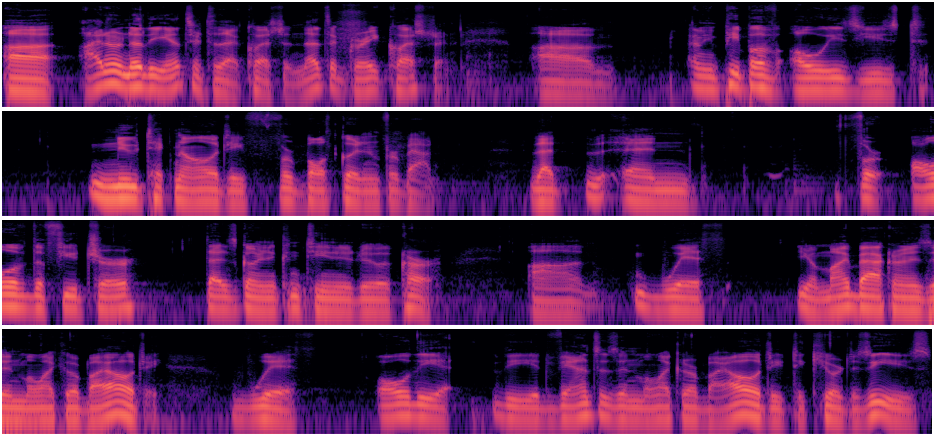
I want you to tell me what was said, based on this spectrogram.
uh, I don't know the answer to that question. That's a great question. Um, I mean, people have always used new technology for both good and for bad. That and for all of the future that is going to continue to occur. Um, with you know, my background is in molecular biology. With all the the advances in molecular biology to cure disease,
